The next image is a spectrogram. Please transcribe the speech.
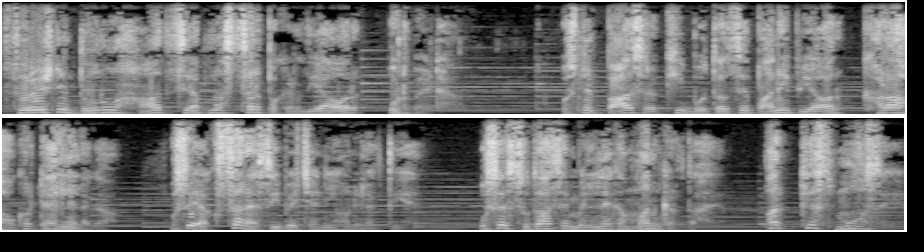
सुरेश ने दोनों हाथ से अपना सर पकड़ लिया और उठ बैठा। उसने पास रखी बोतल से पानी पिया और खड़ा होकर टहलने लगा। उसे अक्सर ऐसी बेचैनी होने लगती है। उसे सुधा से मिलने का मन करता है, पर किस मुँह से?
